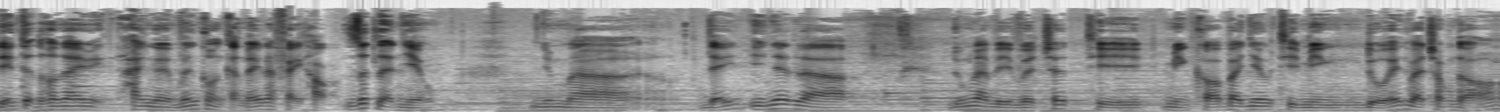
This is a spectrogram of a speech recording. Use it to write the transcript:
đến tận hôm nay, hai người vẫn còn cảm thấy là phải học rất là nhiều. Nhưng mà đấy, ít nhất là đúng là về vật chất thì mình có bao nhiêu thì mình đổ hết vào trong đó.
